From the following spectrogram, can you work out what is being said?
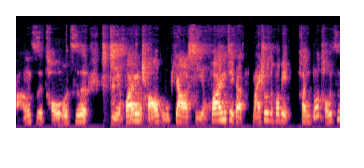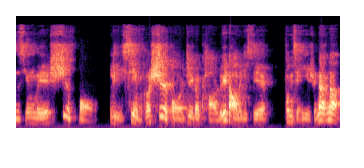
房子投资，喜欢炒股票，喜欢这个买数字货币，很多投资行为是否？理性和是否这个考虑到了一些风险意识？那那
